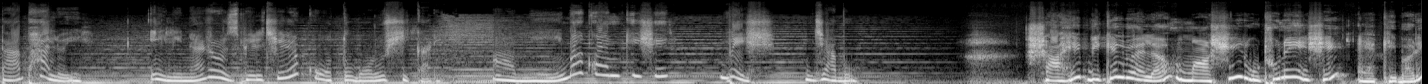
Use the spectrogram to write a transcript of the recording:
তা ভালোই। এলিনা রোজভেল ছিল কত বড় শিকারী। আমি বা কম কিসের? বেশ, যাব। সাহেব বিকেলবেলা মাসির উঠোনে এসে একেবারে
